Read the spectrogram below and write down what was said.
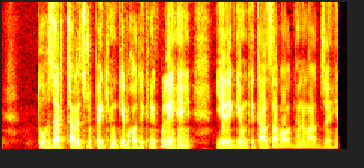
दो हज़ार चालीस रुपये गेहूँ के भाव देखने को मिले हैं। ये रहे गेहूँ के ताज़ा बहुत धन्यवाद। जय हिंद।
